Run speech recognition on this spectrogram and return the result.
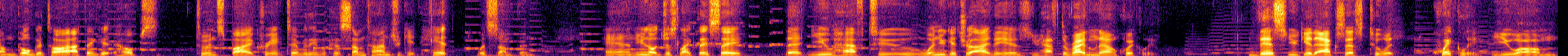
Um, Go Guitar, I think it helps to inspire creativity because sometimes you get hit with something. And, you know, just like they say that you have to, when you get your ideas, you have to write them down quickly. This, you get access to it quickly. You, um,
